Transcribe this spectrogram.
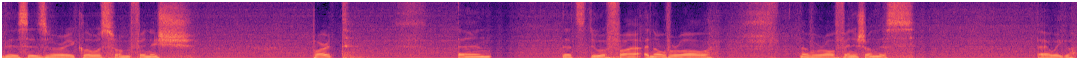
This is very close from finish part and let's do a an overall overall finish on this there we go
